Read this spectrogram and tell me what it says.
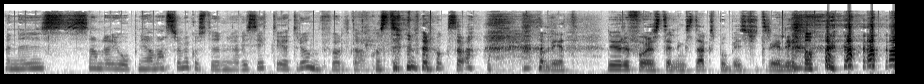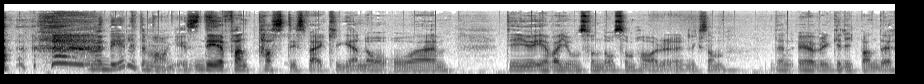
Mm. Men ni samlar ihop, ni har massor med kostymer här. Vi sitter i ett rum fullt av kostymer också. jag vet. Nu är det föreställningsdags på B23 liksom. Men det är lite magiskt. Det är fantastiskt verkligen och, och eh, det är ju Eva Jonsson då som har eh, liksom den övergripande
